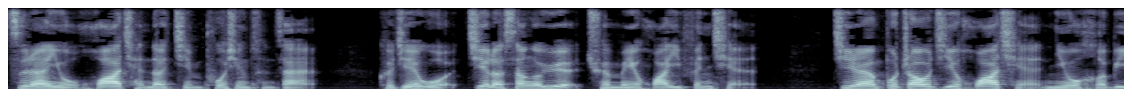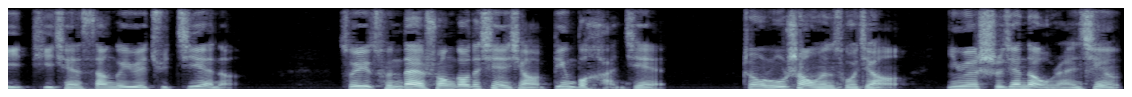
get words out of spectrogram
自然有花钱的紧迫性存在。可结果借了三个月却没花一分钱，既然不着急花钱，你又何必提前三个月去借呢？所以存贷双高的现象并不罕见。正如上文所讲，因为时间的偶然性，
